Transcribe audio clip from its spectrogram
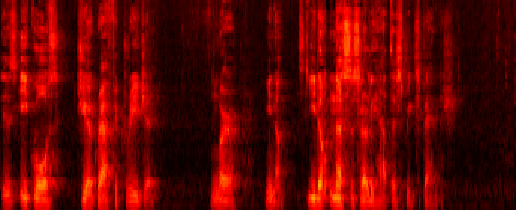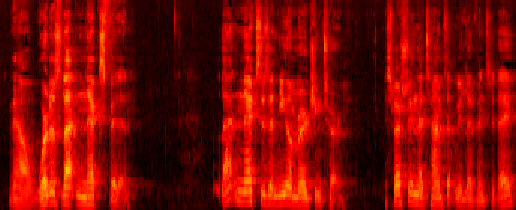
is equals geographic region, where you know you don't necessarily have to speak Spanish. Now, where does Latinx fit in? Latinx is a new emerging term, especially in the times that we live in today.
